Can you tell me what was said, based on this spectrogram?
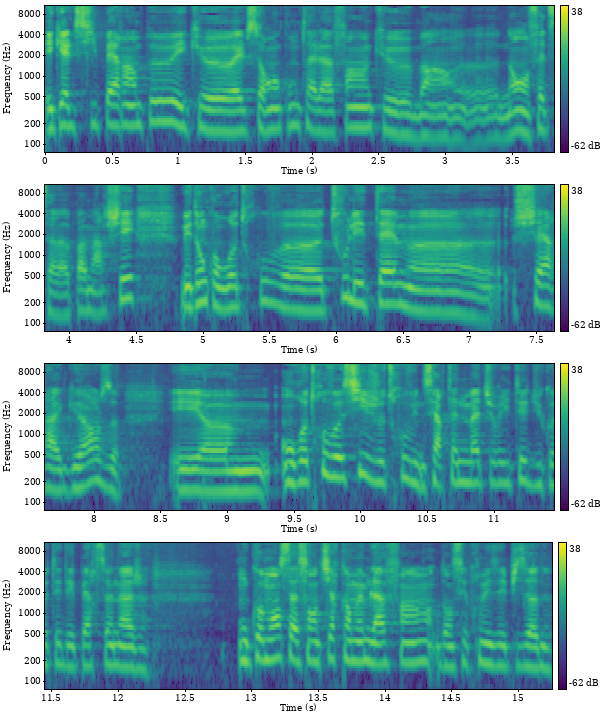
et qu'elle s'y perd un peu, et qu'elle se rend compte à la fin que, ben, non, en fait, ça va pas marcher. Mais donc, on retrouve euh, tous les thèmes euh, chers à Girls. Et euh, on retrouve aussi, je trouve, une certaine maturité du côté des personnages. On commence à sentir quand même la fin dans ces premiers épisodes.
